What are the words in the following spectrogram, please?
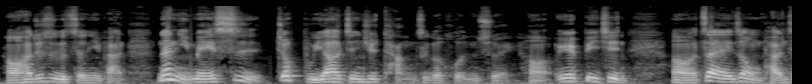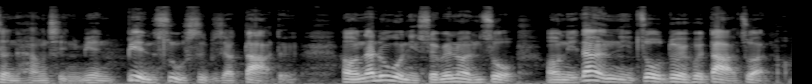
好，它就是个整理盘。那你没事就不要进去淌这个浑水，哈，因为毕竟，呃，在这种盘整的行情里面，变数是比较大的。好，那如果你随便乱做，哦，你当然你做对会大赚，哦，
